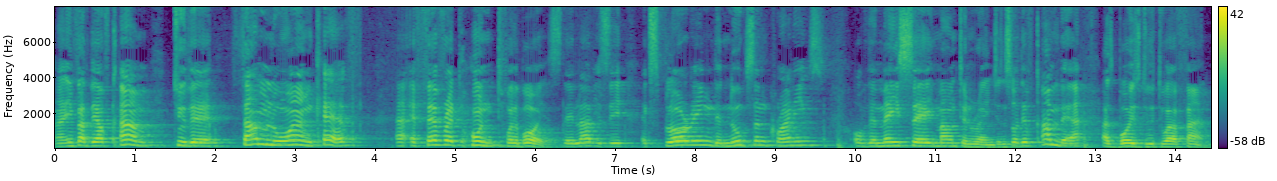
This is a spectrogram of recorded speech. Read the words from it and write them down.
Uh, in fact, they have come to the Tham Luang cave, a favorite haunt for the boys. They love, you see, exploring the nooks and crannies of the Say mountain range. And so they've come there, as boys do, to have fun.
